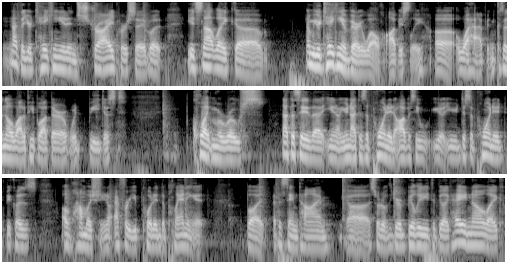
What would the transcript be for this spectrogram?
not that you're taking it in stride per se, but it's not like. Uh, I mean, you're taking it very well. Obviously, uh, what happened? Because I know a lot of people out there would be just quite morose. Not to say that you know you're not disappointed. Obviously, you're, you're disappointed because of how much you know effort you put into planning it. But at the same time, uh, sort of your ability to be like, hey, no, like,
